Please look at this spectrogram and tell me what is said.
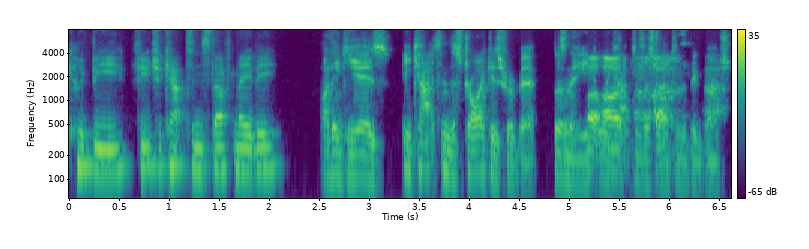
could be future captain stuff maybe. I think he is. He captained the strikers for a bit, doesn't he? Uh, he uh, captains the strikers in the Big Bash.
